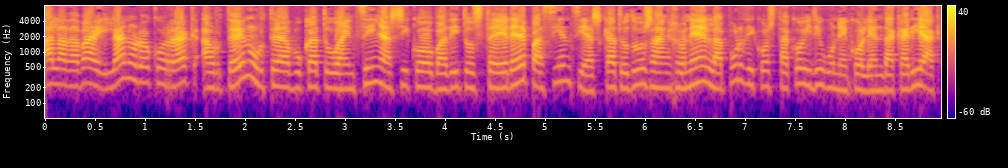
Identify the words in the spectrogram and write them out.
Ala da bai, lan orokorrak aurten urtea bukatu aintzin hasiko badituzte ere pazientzia eskatu du Sanjone Lapurdikostako iriguneko lendakariak.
